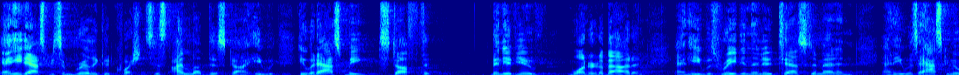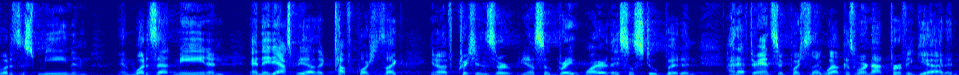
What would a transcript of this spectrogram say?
And he'd ask me some really good questions. This, I love this guy. He, would, he would ask me stuff that many of you wondered about. And, and he was reading the New Testament and, and he was asking me, what does this mean? And, and what does that mean? And, and they'd ask me other tough questions like, you know, if Christians are, you know, so great, why are they so stupid? And I'd have to answer questions like, well, because we're not perfect yet. And,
